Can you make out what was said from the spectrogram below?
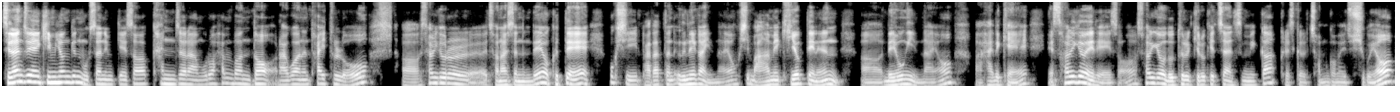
지난주에 김형균 목사님께서 간절함으로 한 번 더라고 하는 타이틀로 어, 설교를 전하셨는데요. 그때 혹시 받았던 은혜가 있나요? 혹시 마음에 기억되는 어, 내용이 있나요? 아, 이렇게 설교에 대해서 설교 노트를 기록했지 않습니까? 그래서 그걸 점검해 주시고요.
